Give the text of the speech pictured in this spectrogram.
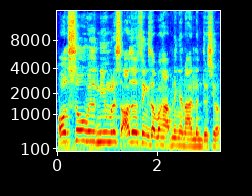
also with numerous other things that were happening in Ireland this year.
